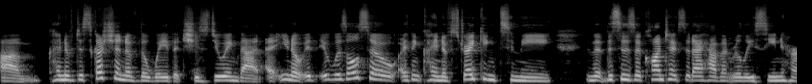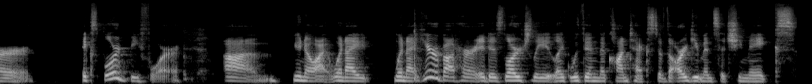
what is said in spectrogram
um, kind of discussion of the way that she's doing that. Uh, you know, it, it, was also, I think, kind of striking to me that this is a context that I haven't really seen her explored before. Um, you know, I, when I when I hear about her, it is largely like within the context of the arguments that she makes,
